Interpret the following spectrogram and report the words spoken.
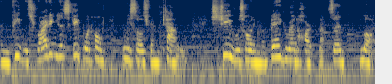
and Pete was riding his skateboard home when he saw his friend Callie. She was holding a big red heart that said love.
